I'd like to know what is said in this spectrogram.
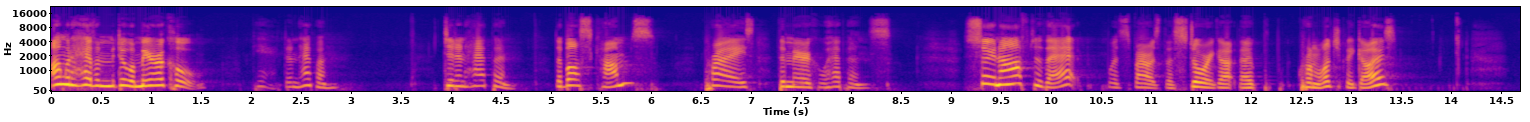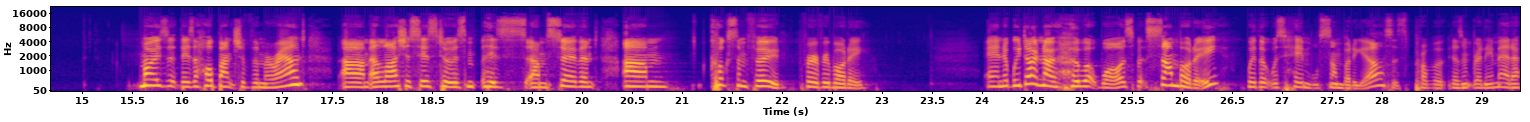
I'm going to have him do a miracle. Yeah, didn't happen. Didn't happen. The boss comes, prays, the miracle happens. Soon after that, as far as the story go, chronologically goes. Moses, there's a whole bunch of them around. Um, Elisha says to his, his um, servant, um, cook some food for everybody. And we don't know who it was, but somebody, whether it was him or somebody else, it probably doesn't really matter,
